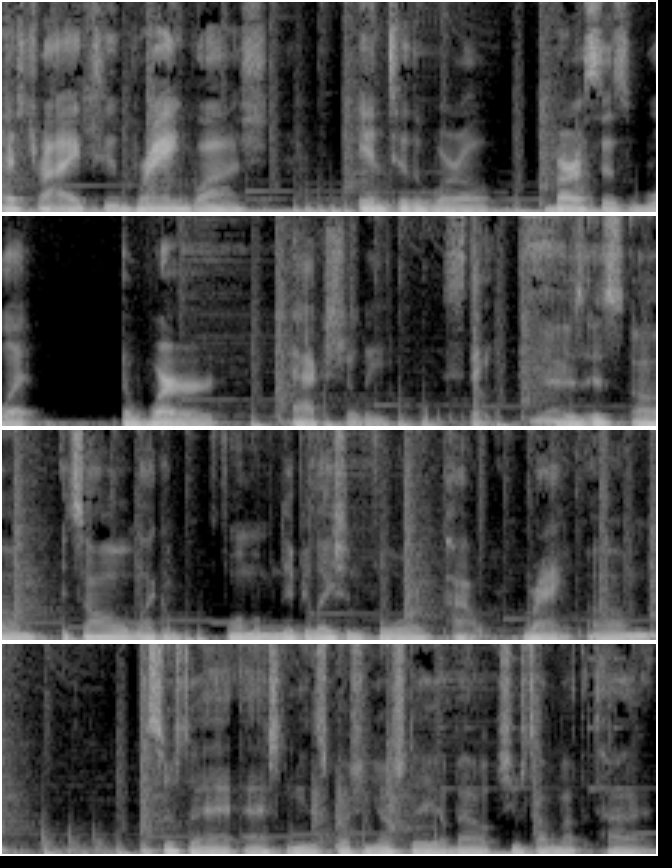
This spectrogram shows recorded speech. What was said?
has tried to brainwash into the world versus what the word actually states. Yeah, it's, it's um it's all like a form of manipulation for power. Right. Um, a sister a- asked me this question yesterday about she was talking about the tithe,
